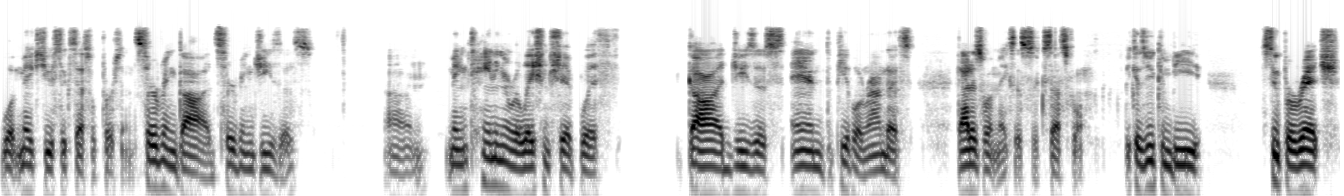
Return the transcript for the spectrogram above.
what makes you a successful person. Serving God, serving Jesus, um, maintaining a relationship with God, Jesus, and the people around us, that is what makes us successful. Because you can be super rich,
